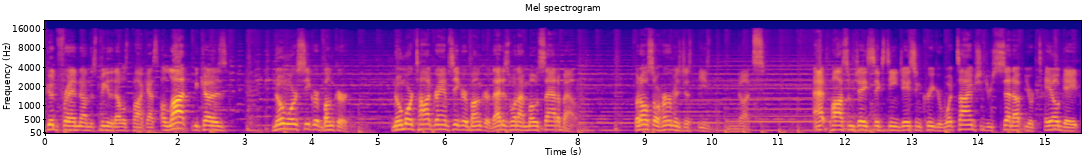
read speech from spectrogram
good friend on the Speak of the Devils podcast. A lot because no more secret bunker. No more Todd Graham secret bunker. That is what I'm most sad about. But also, Herm is just, he's nuts. At Possum J16, Jason Krieger, what time should you set up your tailgate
